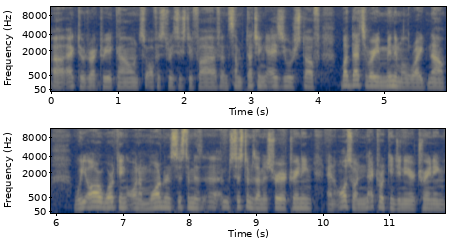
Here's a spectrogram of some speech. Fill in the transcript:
uh, Active Directory accounts, Office 365, and some touching Azure stuff. But that's very minimal right now. We are working on a modern system. Uh, system systems administrator training and also a network engineer training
